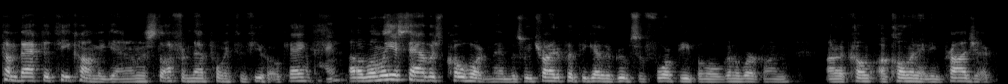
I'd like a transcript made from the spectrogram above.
Come back to TCALM again. I'm going to start from that point of view, okay? Okay. Uh, when we establish cohort members, we try to put together groups of four people who are going to work on, on a, a culminating project.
